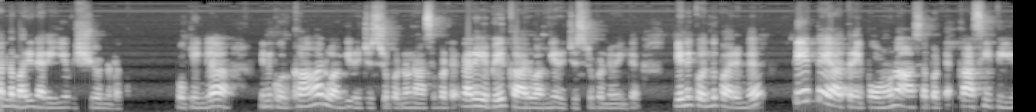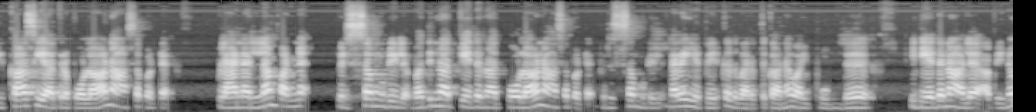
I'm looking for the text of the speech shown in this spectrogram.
அந்த மாதிரி நிறைய விஷயம் நடக்கும். ஓகேங்களா? எனக்கு ஒரு கார் வாங்கி ரெஜிஸ்டர் பண்ணணும்னு ஆசைப்பட்டேன். நிறைய பேர் கார் வாங்கி ரெஜிஸ்டர் பண்ணுவீங்க. எனக்கு வந்து பாருங்க தீர்த்த யாத்திரை போகணும்னு ஆசைப்பட்டேன். காசி தீ காசி யாத்திரை போகலான்னு ஆசைப்பட்டேன். பிளான் எல்லாம் பண்ணேன். பெருசா முடியல. பத்ரிநாத் கேதர்நாத் போலான்னு ஆசைப்பட்டேன். பெருசா முடியல. நிறைய பேருக்கு அது வரதுக்கான வாய்ப்பு உண்டு. இது எதனால அப்படின்னா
